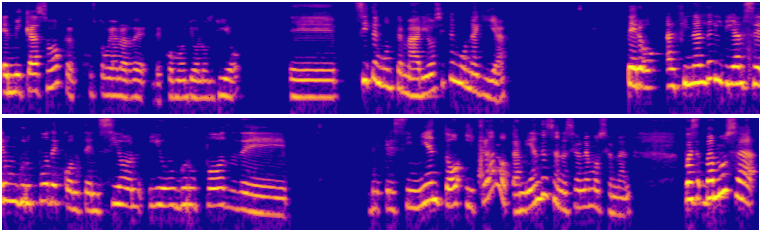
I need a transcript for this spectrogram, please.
en mi caso, que justo voy a hablar de, cómo yo los guío, eh, sí tengo un temario, sí tengo una guía, pero al final del día, al ser un grupo de contención y un grupo de, de crecimiento y claro, también de sanación emocional, pues vamos a,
